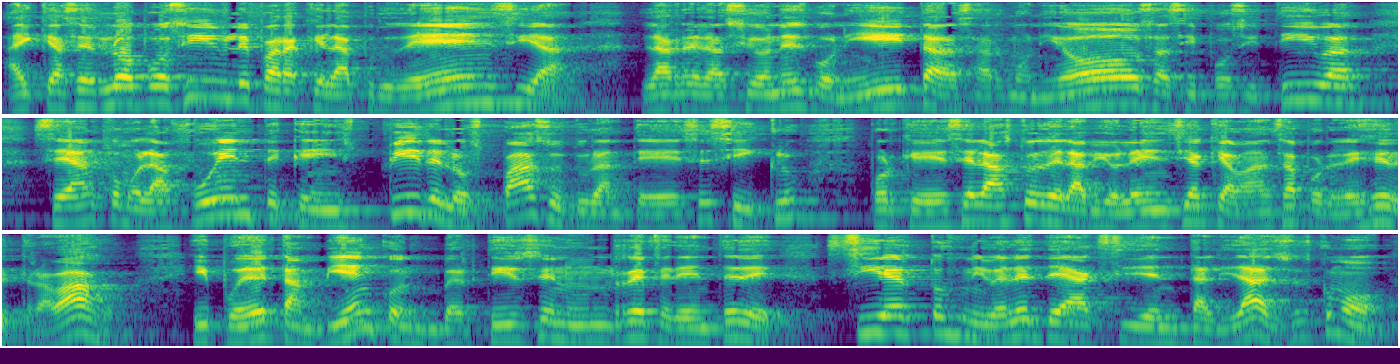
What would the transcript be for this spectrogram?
hay que hacer lo posible para que la prudencia, las relaciones bonitas, armoniosas y positivas sean como la fuente que inspire los pasos durante ese ciclo, porque es el astro de la violencia que avanza por el eje del trabajo y puede también convertirse en un referente de ciertos niveles de accidentalidad. Eso es como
